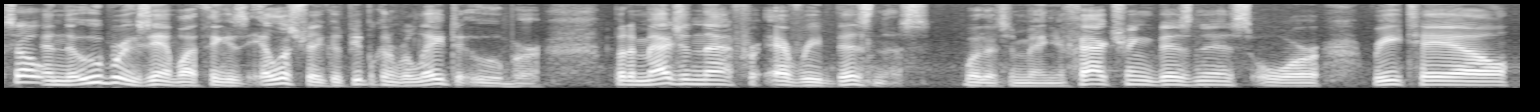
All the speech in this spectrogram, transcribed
So- and the Uber example I think is illustrated because people can relate to Uber. But imagine that for every business, whether it's a manufacturing business or retail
